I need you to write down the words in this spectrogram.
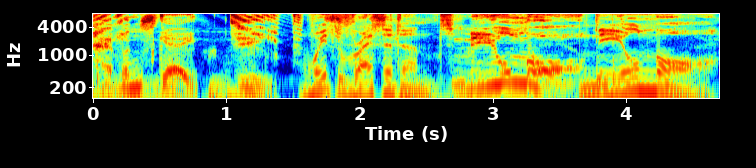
Heaven's Gate Deep with resident Neil Moore. Neil Moore.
